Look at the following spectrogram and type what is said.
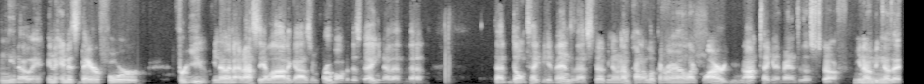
you know, and, and it's there for for you, you know, and, and I see a lot of guys in pro ball to this day, you know, that that that don't take advantage of that stuff, you know, and I'm kind of looking around like, why are you not taking advantage of this stuff? You know, mm-hmm. because it's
